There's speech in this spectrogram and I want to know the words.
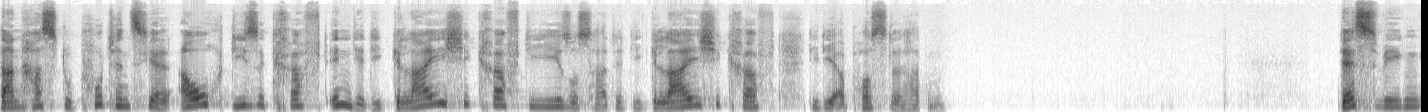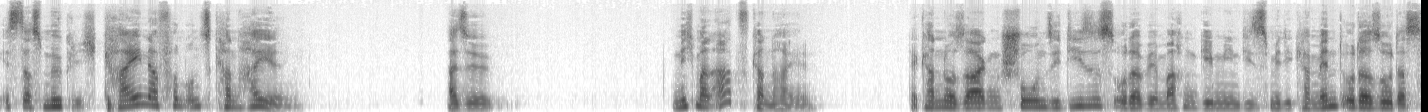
dann hast du potenziell auch diese Kraft in dir, die gleiche Kraft, die Jesus hatte, die gleiche Kraft, die die Apostel hatten. Deswegen ist das möglich. Keiner von uns kann heilen. Also nicht mal ein Arzt kann heilen. Der kann nur sagen, schonen Sie dieses oder wir machen, geben Ihnen dieses Medikament oder so. Das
